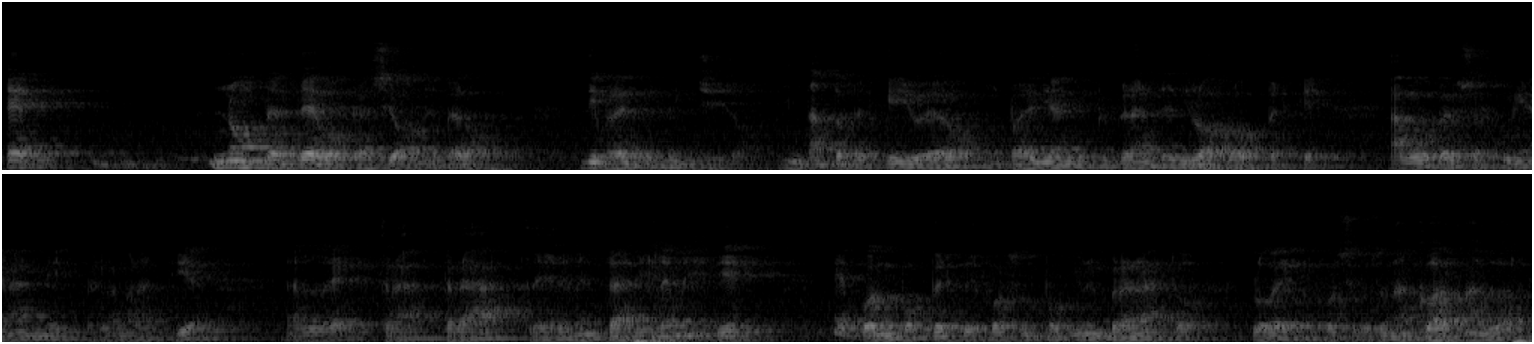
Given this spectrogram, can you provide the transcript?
E non perdevo occasione però di prenderlo in giro, intanto perché io ero un paio di anni più grande di loro, perché avevo perso alcuni anni per la malattia alle, tra, tra, le elementari e le medie, e poi un po' perché forse un pochino imbranato lo ero, forse lo sono ancora, ma allora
